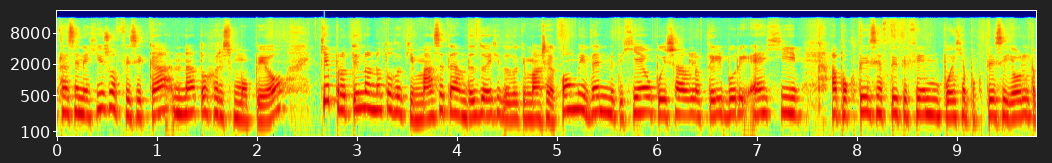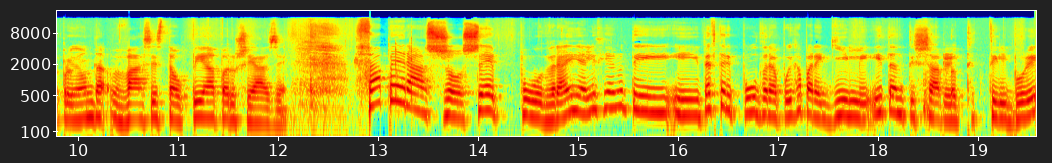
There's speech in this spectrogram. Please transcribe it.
θα συνεχίσω φυσικά να το χρησιμοποιώ και προτείνω να το δοκιμάσετε αν δεν το έχετε δοκιμάσει ακόμη. Δεν είναι τυχαίο που η Charlotte Tilbury έχει αποκτήσει αυτή τη φήμη που έχει αποκτήσει για όλα τα προϊόντα βάσης τα οποία παρουσιάζει. Θα περάσω σε πούδρα. Η αλήθεια είναι ότι η δεύτερη πούδρα που είχα παραγγείλει ήταν τη Charlotte Tilbury,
